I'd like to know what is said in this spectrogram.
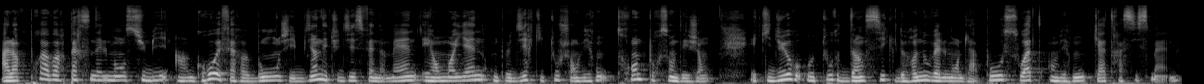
Alors pour avoir personnellement subi un gros effet rebond, j'ai bien étudié ce phénomène et en moyenne, on peut dire qu'il touche environ 30% des gens et qui dure autour d'un cycle de renouvellement de la peau, soit environ 4 à 6 semaines.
